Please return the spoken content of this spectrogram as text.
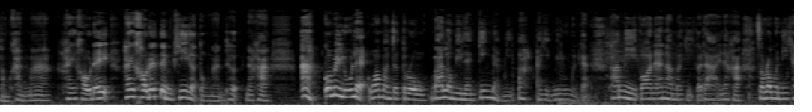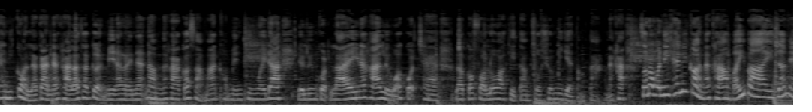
สำคัญมาก ให้เขาได้ให้เขาได้เต็มที่กับตรงนั้นเถอะนะคะอะก็ไม่รู้แหละว่ามันจะตรงบ้านเรามี ranking แบบนี้ป่ะอากิไม่รู้เหมือนกัน ถ้ามีก็แนะนำอากิก็ได้นะคะสำหรับวันนี้แค่นี้ก่อนแล้วกันนะคะ แล้วถ้าเกิดมีอะไรแนะนำนะคะ ก็สามารถคอมเมนต์ทิ้งไว้ได้ อย่าลืมกดไลค์นะคะ หรือว่ากดแชร์ แล้วก็ follow อากิตามโซเชียลมีเดียต่างๆนะคะสำหรับวันนี้แค่นี้ก่อนนะคะบ๊ายบายじゃあね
